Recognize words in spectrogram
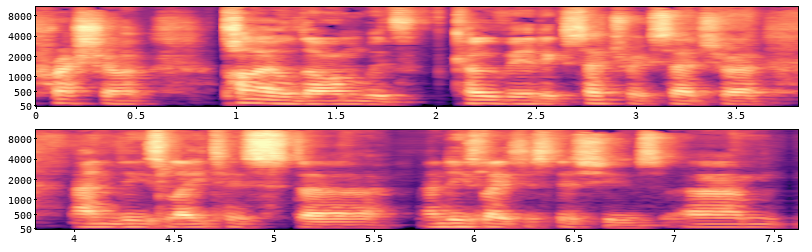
pressure piled on with COVID, etc., etc., and these latest uh, and these latest issues. Um,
